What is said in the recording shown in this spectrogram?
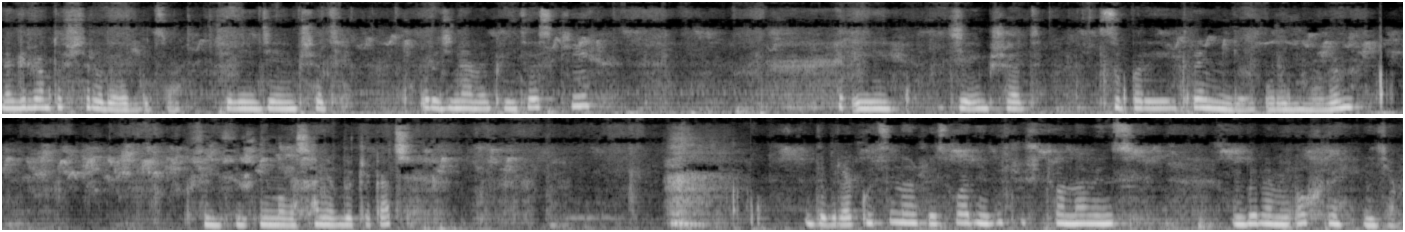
Nagrywam to w środę jakby co, czyli dzień przed urodzinami princeski i dzień przed super jej treningiem urodzinowym. Którym się już nie mogę Hanią doczekać. Dobra, kucyna już jest ładnie wyczyszczona, więc ubieram jej ochry i idziemy.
